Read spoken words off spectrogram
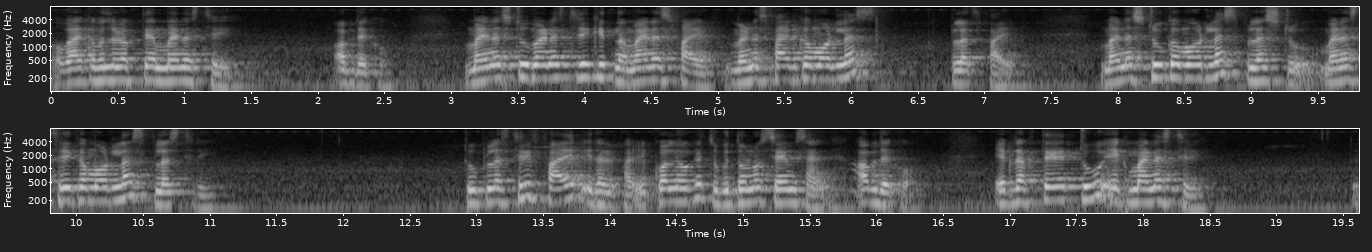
और वाई का वैल्यू रखते हैं माइनस थ्री अब देखो माइनस टू माइनस थ्री कितना? माइनस फाइव माइनस फाइव का modulus plus five minus two का modulus plus two minus three का modulus plus three two plus three, five, इधर भी फाइव, इक्वल हो गए चूँकि दोनों सेम साइन है। अब देखो, एक रखते हैं टू, एक माइनस थ्री। तो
